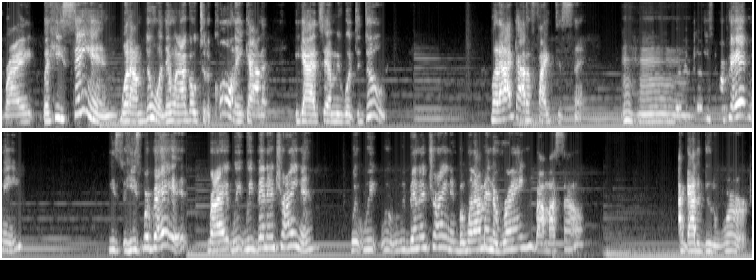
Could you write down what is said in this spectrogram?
Right? But he's seeing what i'm doing. Then when i go to the corner he kind of he gotta tell me what to do. But i gotta fight this thing. Mm-hmm. he's prepared me he's he's prepared, right? We we've been in training. We, we we've been in training, but when I'm in the ring by myself, I got to do the work.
